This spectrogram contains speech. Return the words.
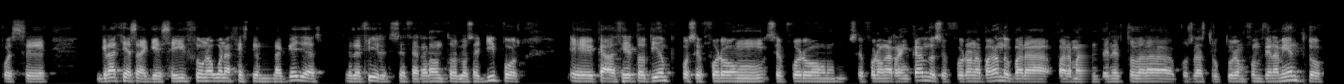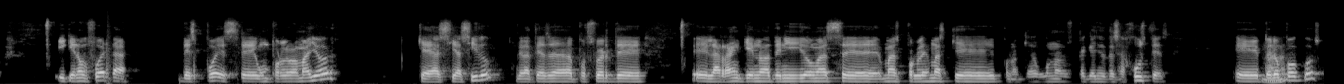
pues eh, gracias a que se hizo una buena gestión de aquellas, es decir, se cerraron todos los equipos, eh, cada cierto tiempo se fueron, se, fueron, se fueron arrancando, se fueron apagando para, mantener toda la, pues, la, estructura en funcionamiento y que no fuera después eh, un problema mayor, que así ha sido. Gracias a, por suerte, el arranque no ha tenido más, eh, más problemas que, bueno, que algunos pequeños desajustes, eh, pero pocos.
